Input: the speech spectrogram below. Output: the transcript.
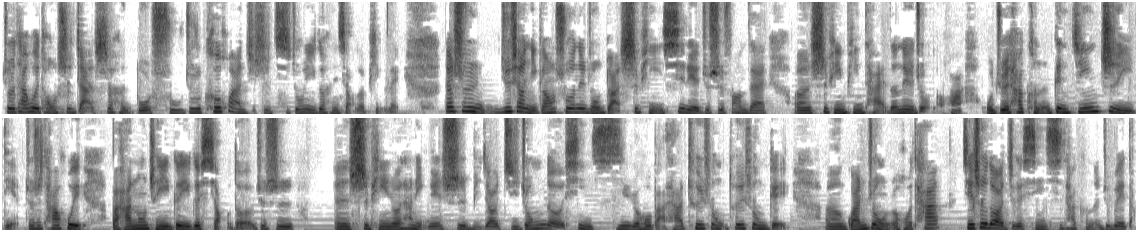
就是它会同时展示很多书，就是科幻只是其中一个很小的品类，但是就像你刚刚说那种短视频系列，就是放在嗯视频平台的那种的话，我觉得它可能更精致一点，就是它会把它弄成一个一个小的，就是嗯视频，然后它里面是比较集中的信息，然后把它推送推送给嗯观众，然后他接收到这个信息，他可能就被打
